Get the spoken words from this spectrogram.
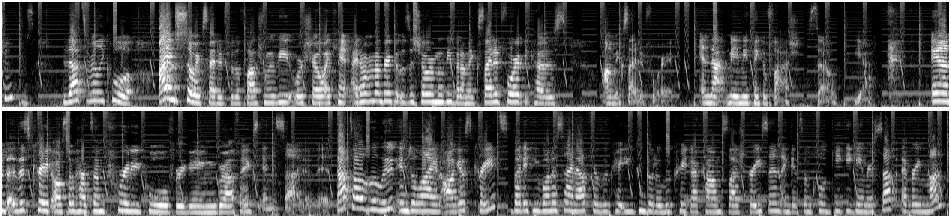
shoes. That's really cool. I am so excited for the Flash movie or show. I can't, I don't remember if it was a show or movie, but I'm excited for it because I'm excited for it. And that made me think of Flash. So yeah. And this crate also had some pretty cool frigging graphics inside of it. That's all the loot in July and August crates, but if you want to sign up for Loot Crate, you can go to lootcrate.com slash Grayson and get some cool geeky gamer stuff every month.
